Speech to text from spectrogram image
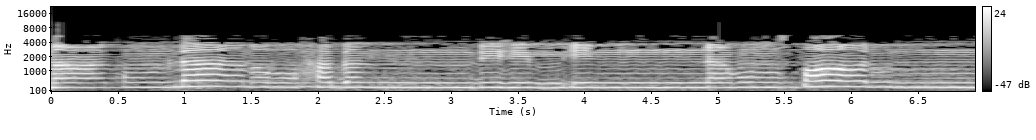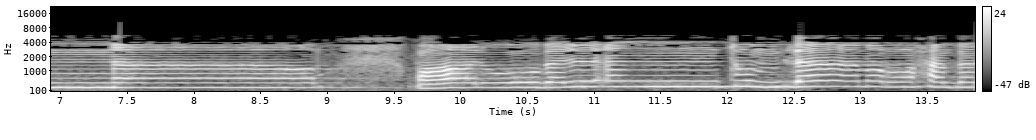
معكم لا مرحبا بهم. إنهم صالوا النار. قالوا بل أنتم لا مرحبا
